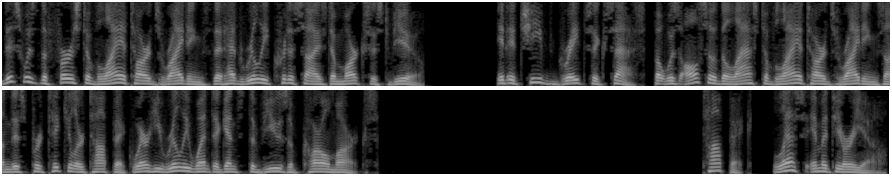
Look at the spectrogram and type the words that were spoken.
This was the first of Lyotard's writings that had really criticized a Marxist view. It achieved great success, but was also the last of Lyotard's writings on this particular topic where he really went against the views of Karl Marx. Les Immatériaux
